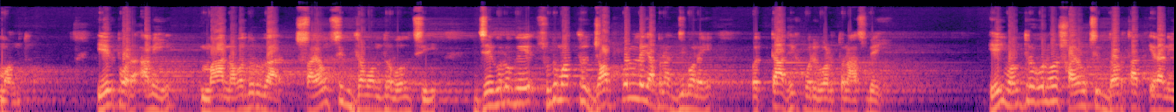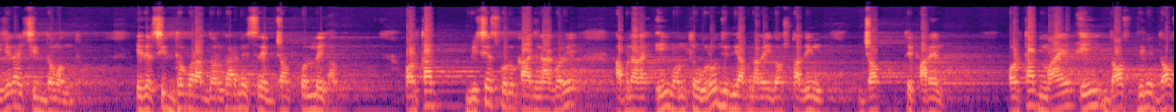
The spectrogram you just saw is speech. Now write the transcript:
মন্ত্র। এরপর আমি মা নবদুর্গার স্বয়ংসিদ্ধ মন্ত্র বলছি যেগুলোকে শুধুমাত্র জব করলেই আপনার জীবনে অত্যাধিক পরিবর্তন আসবেই। এই মন্ত্রগুলো স্বয়ং সিদ্ধ, অর্থাৎ এরা নিজেরাই সিদ্ধ মন্ত্র। এদের সিদ্ধ করার দরকার নেই, স্রেফ জব করলেই হবে। অর্থাৎ বিশেষ কোনো কাজ না করে আপনারা এই মন্ত্রগুলো যদি আপনারা এই দশটা দিন জপ করতে পারেন। অর্থাৎ মায়ের এই দশ দিনে দশ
